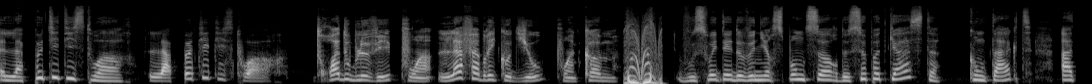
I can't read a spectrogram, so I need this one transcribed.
La petite histoire. La petite histoire. www.lafabriquaudio.com Vous souhaitez devenir sponsor de ce podcast? Contact at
